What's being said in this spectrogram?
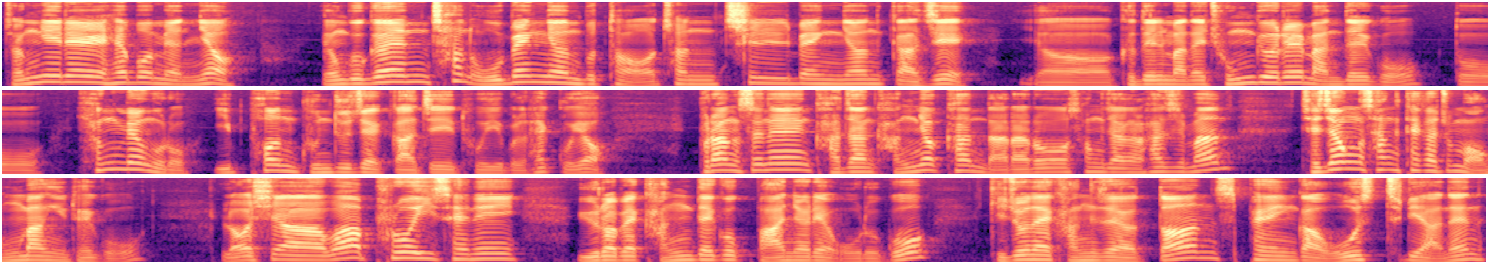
정리를 해보면요. 영국은 1500년부터 1700년까지 어, 그들만의 종교를 만들고 또 혁명으로 입헌 군주제까지 도입을 했고요. 프랑스는 가장 강력한 나라로 성장을 하지만 재정 상태가 좀 엉망이 되고 러시아와 프로이센이 유럽의 강대국 반열에 오르고 기존의 강자였던 스페인과 오스트리아는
